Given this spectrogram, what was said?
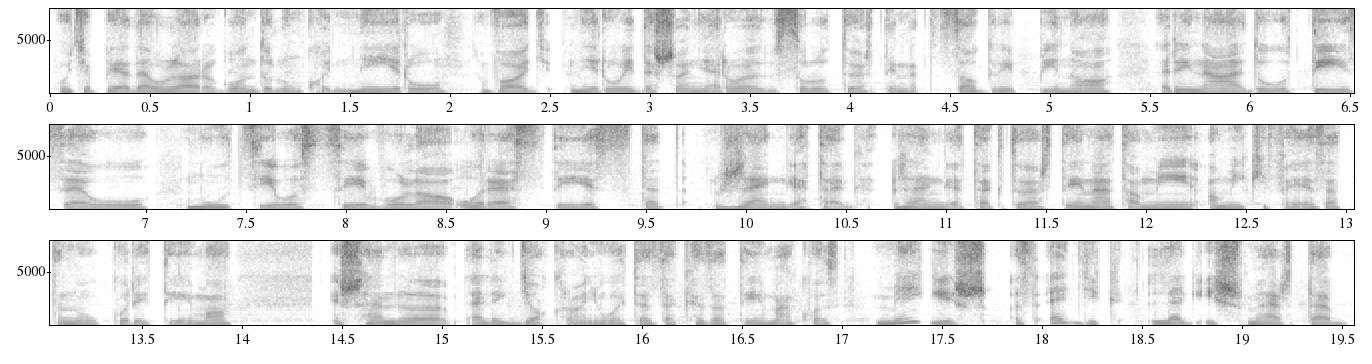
Hogyha például arra gondolunk, hogy Nero, vagy Nero édesanyjáról szóló történet, Zagrippina, Rinaldo, Tézeó, Mucius Cévola, Orestes, tehát rengeteg, rengeteg történet, ami, ami kifejezetten ókori téma és Handel elég gyakran nyúlt ezekhez a témákhoz. Mégis az egyik legismertebb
